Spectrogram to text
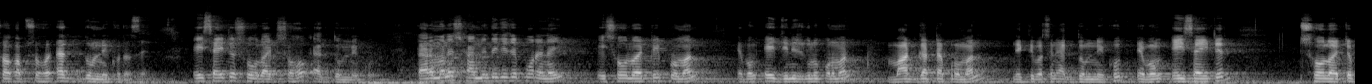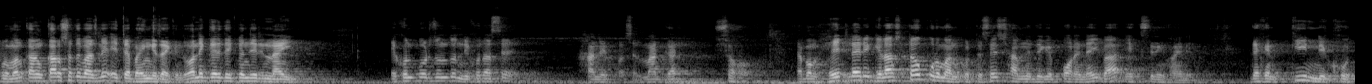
সকাপ সহ একদম নিখুঁত আছে। এই সাইডে শো লাইট সহ একদম নিখুঁত। তার মানে সামনের দিকে যে পড়ে নাই, এই শো লাইটটাই প্রমাণ এবং এই জিনিসগুলো প্রমাণ মাঠগাটটা প্রমাণ, দেখতে পাচ্ছেন একদম নিখুঁত এবং এই সাইটের শো লাইটটা প্রমাণ। কারণ কারোর সাথে বাজলে এটা ভেঙে যায় কিন্তু। অনেক গাড়ি দেখবেন যে এটা নাই। এখন পর্যন্ত নিখুঁত আছে হান্ড্রেড পার্সেন্ট মাঠগাট সহ। এবং হেডলাইটের গ্লাসটাও প্রমাণ করতেছে সামনের দিকে পড়ে নাই বা এক্সিরিং হয়নি। দেখেন কি নিখুঁত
